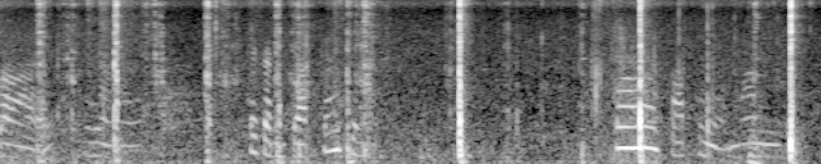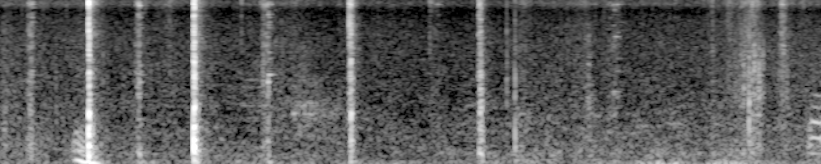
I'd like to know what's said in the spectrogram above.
หลายงานให้กันจับตั้งแต่ก็ตัดหัวมันก็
